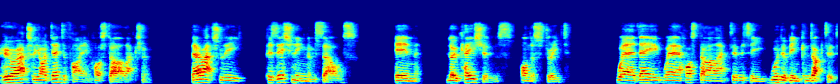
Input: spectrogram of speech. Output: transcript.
who are actually identifying hostile action. They're actually positioning themselves in locations on the street where they where hostile activity would have been conducted.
